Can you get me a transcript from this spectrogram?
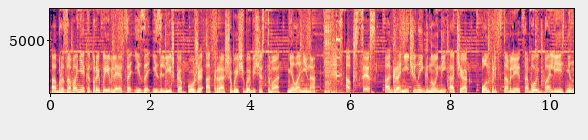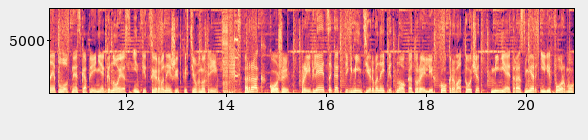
Образования, которые появляются из-за излишка в коже окрашивающего вещества – меланина. Абсцесс. Ограниченный гнойный очаг. Он представляет собой болезненное плотное скопление гноя с инфицированной жидкостью внутри. Рак кожи проявляется как пигментированное пятно, которое легко кровоточит, меняет размер или форму,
